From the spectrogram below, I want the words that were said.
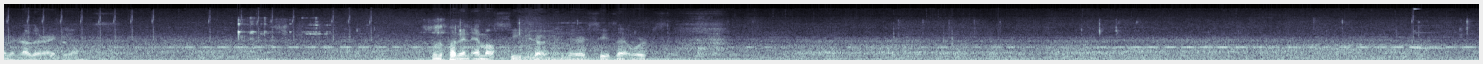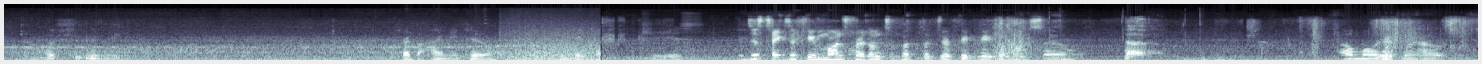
have another idea. I'm gonna put an MOC truck in there, see if that works. Oh, shooting me. It's right behind me too. Jeez. It just takes a few months for them to put the Driftwood vehicles on sale. I'll mortgage my house.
